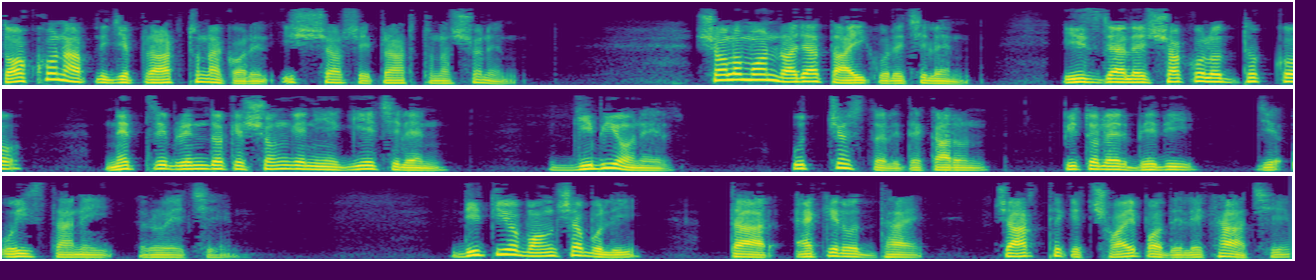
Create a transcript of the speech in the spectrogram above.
তখন আপনি যে প্রার্থনা করেন, ঈশ্বর সেই প্রার্থনা শোনেন। সলমন রাজা তাই করেছিলেন। ইসরায়েলের সকল অধ্যক্ষ নেতৃবৃন্দকে সঙ্গে নিয়ে গিয়েছিলেন গিবিয়নের উচ্চস্থলিতে, কারণ পিতলের বেদি যে ওই স্থানেই রয়েছে। দ্বিতীয় বংশাবলী তার একের অধ্যায় চার থেকে ছয় পদে লেখা আছে,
